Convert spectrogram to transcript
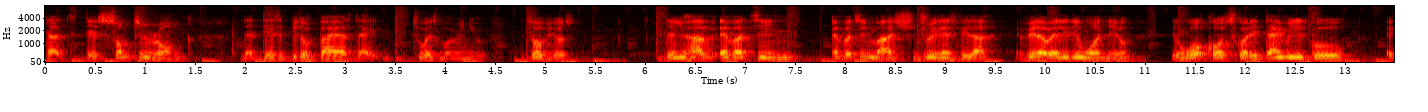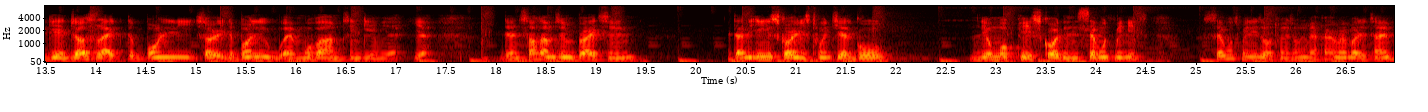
that there's something wrong. That there's a bit of bias that towards Mourinho. It's obvious. Then you have Everton. Everton match drew against Villa. Villa were leading one 0 Then Walcott scored a nine minute goal again, just like the Burnley, sorry, the Burnley uh, Wolverhampton game, yeah, yeah. Then Southampton Brighton, Danny Ings scoring his 20th goal. Neal Maupay scored in the seventh minute, seventh minute or 20 something, I can't remember the time.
